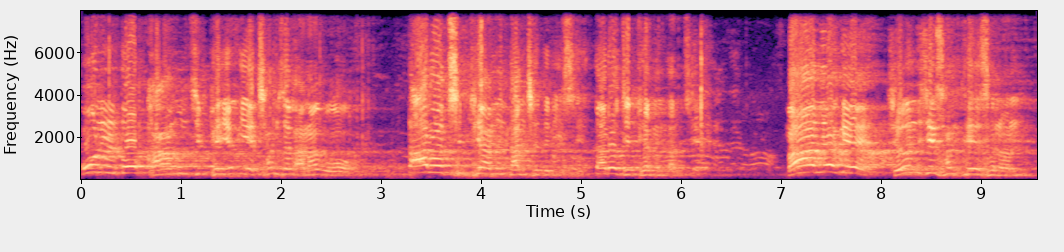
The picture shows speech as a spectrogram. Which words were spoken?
오늘도 광화문 집회 여기에 참석 안 하고 따로 집회하는 단체들이 있어요. 따로 집회하는 단체. 만약에 전시 상태에서는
